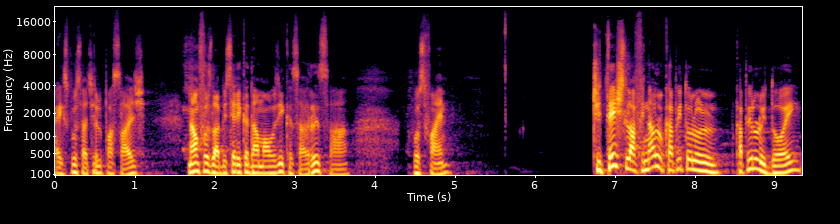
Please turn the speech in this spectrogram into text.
a expus acel pasaj. N-am fost la biserică, dar am auzit că s-a râs, a, a fost fain. Citești la finalul capitolul, capitolului 2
